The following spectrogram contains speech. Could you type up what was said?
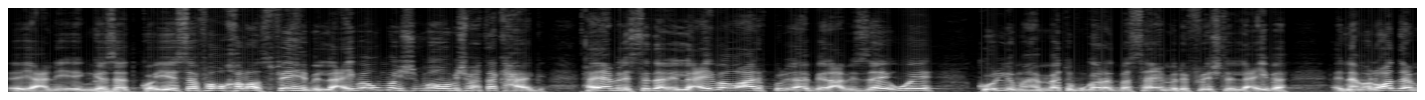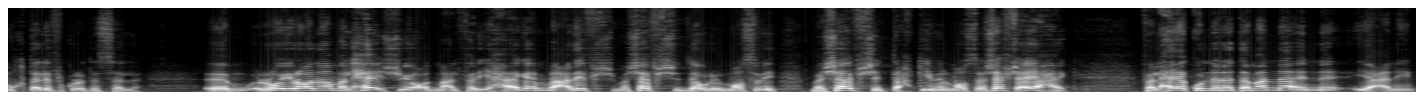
يعني إنجازات كويسة فهو خلاص فهم اللعيبة ومش هو مش محتاج حاجة. هيعمل استدعاء للعيبة وعارف كل لاعب بيلعب إزاي وكل مهمته مجرد بس هيعمل ريفريش للعيبة إنما الوضع مختلف في كرة السلة. روي رأنا ما لحقش يقعد مع الفريق حاجة ما عرفش ما شافش الدوري المصري ما شافش التحكيم المصري ما شافش أي حاجة. فالحقيقة كنا نتمنى إن يعني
